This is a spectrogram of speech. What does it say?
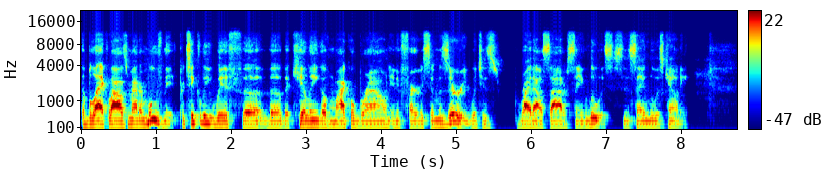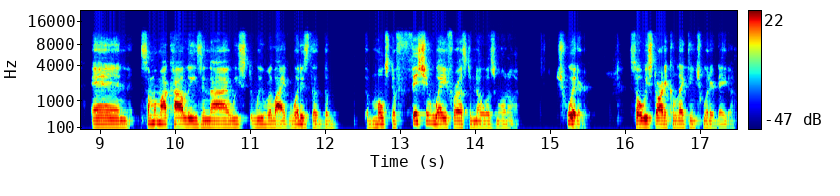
the Black Lives Matter movement, particularly with uh, the the killing of Michael Brown in Ferguson, Missouri, which is right outside of St. Louis. It's in St. Louis County. And some of my colleagues and I, we we were like, what is the, the the most efficient way for us to know what's going on? Twitter. So we started collecting Twitter data.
